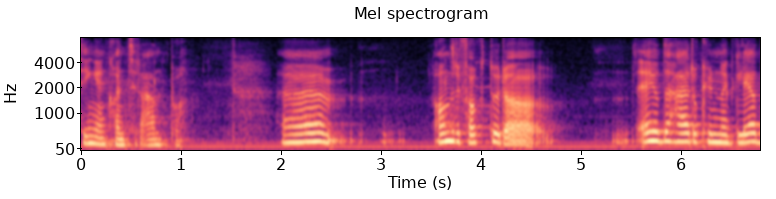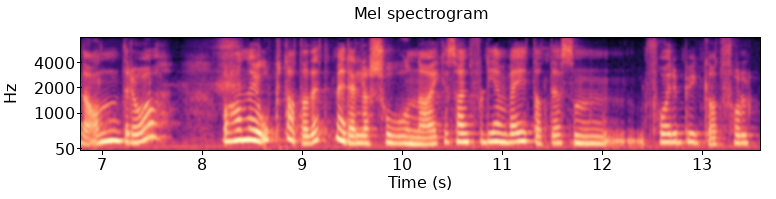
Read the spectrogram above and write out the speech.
ting en kan trene på. Uh, andre faktorer er jo det her å kunne glede andre òg. Og han er jo opptatt av dette med relasjoner, ikke sant? fordi han vet at det som forebygger at folk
